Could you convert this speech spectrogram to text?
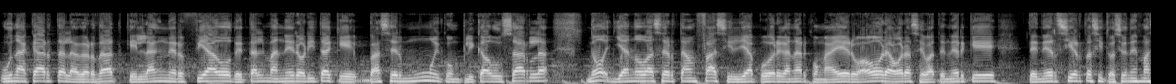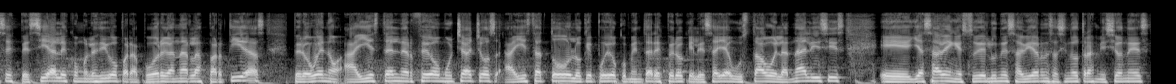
una carta la verdad que la han nerfeado de tal manera ahorita que va a ser muy complicado usarla ¿no? Ya no va a ser tan fácil ya poder ganar con Aero ahora, ahora se va a tener que tener ciertas situaciones más especiales, como les digo, para poder ganar las partidas, pero bueno, ahí está el nerfeo muchachos, ahí está todo lo que he podido comentar, espero que les haya gustado el análisis, eh, ya saben, estoy de lunes a viernes haciendo transmisiones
